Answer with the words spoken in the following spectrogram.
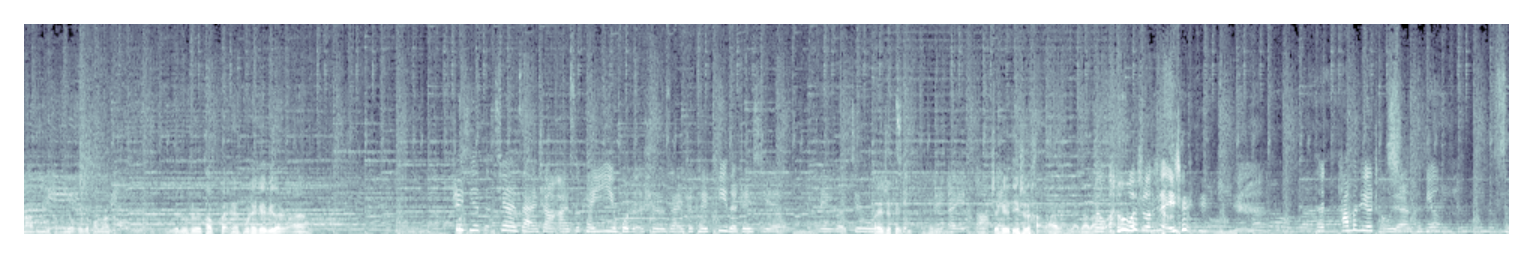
拿第一，可能有这个方面考虑。一个就是他本身不是 AKB 的人，嗯，这些在现在在像 SKE 或者是在 HKT 的这些那个进入哎，这 KT，前这 A 啊这 KT 是海外的，是雅加达。我 我说的是 HKT，啊他他们这些成员肯定，嗯，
